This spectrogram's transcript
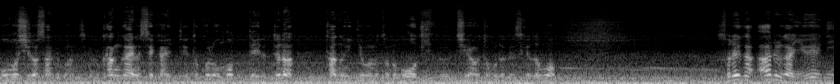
面白さでもあるんですけど考えの世界っていうところを持っているっていうのは他の生き物との大きく違うところですけどもそれがあるがゆえに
